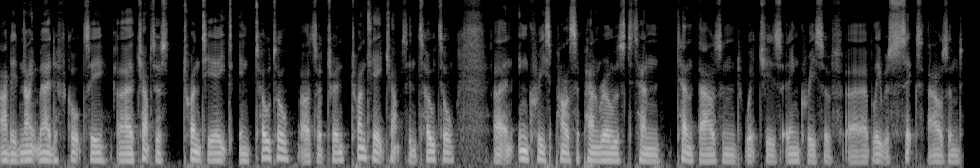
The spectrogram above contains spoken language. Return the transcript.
Added Nightmare difficulty, uh, chapters 28 in total, uh, so 28 chapters in total, uh, an increased Palace of Penrose to 10 10,000, which is an increase of, uh, I believe it was 6,000.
